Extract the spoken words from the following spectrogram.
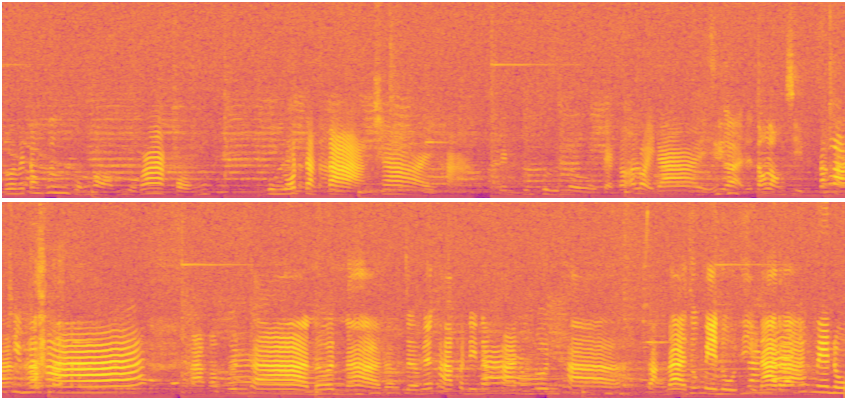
โดยไม่ต้องพึ่งผงหอมหรือว่าของปรุงรสต่างๆ ใช่ค่ะ เป็นพื้นๆเลย แต่ก็อร่อยได้ เชื่อเดี๋ยวต้องลองชิมต้องลองชิมนะคะ ค่ะขอบคุณค่ะนุ่นนะคะเราเจอแม่ค้าคนนี้นะคะน้องนุ่นค่ะ สั่งได้ทุกเมนูที่อยู่หน้าร้าทุนกเมนู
